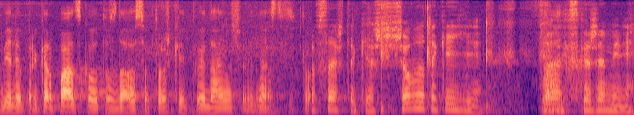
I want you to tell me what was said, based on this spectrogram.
біля Прикарпатського, то здалося б трошки відповідальніше віднестися. Та все ж таки, що воно таке є? Так, скажи мені.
